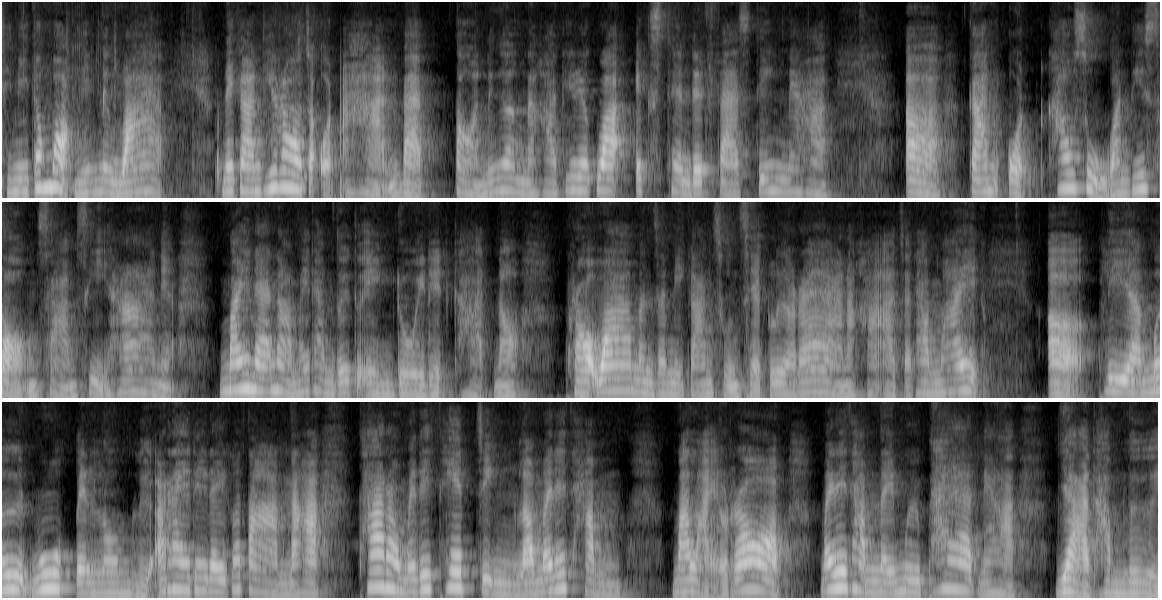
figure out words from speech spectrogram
ทีนี้ต้องบอกนิดนึงว่า ในการที่เราจะอดอาหารแบบต่อเนื่องนะคะ ที่เรียกว่า extended fasting นี่ยค่ะการอดเข้าสู่วันที่ 2 3 4 5 เนี่ยไม่แนะนำให้ทำด้วยตัวเองโดยเด็ดขาดเนาะเพราะว่ามันจะมีการสูญเสียเกลือแร่นะคะ อาจจะทำให้เพลียมืดวูบเป็นลมหรืออะไรใด ๆ ก็ตามนะคะ ถ้าเราไม่ได้เทพจริง เราไม่ได้ทำ มาหลายรอบ ไม่ได้ทำในมือแพทย์เนี่ยค่ะอย่าทำเลย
